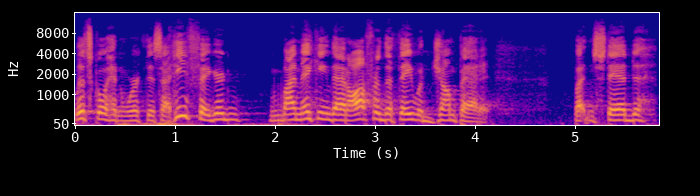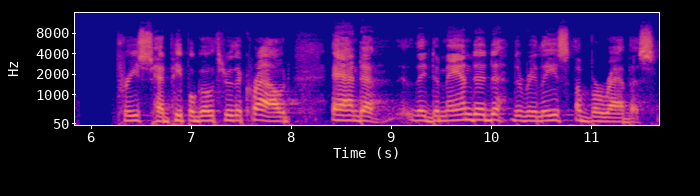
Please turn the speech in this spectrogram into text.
let's go ahead and work this out. He figured by making that offer that they would jump at it. But instead, priests had people go through the crowd and uh, they demanded the release of Barabbas.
